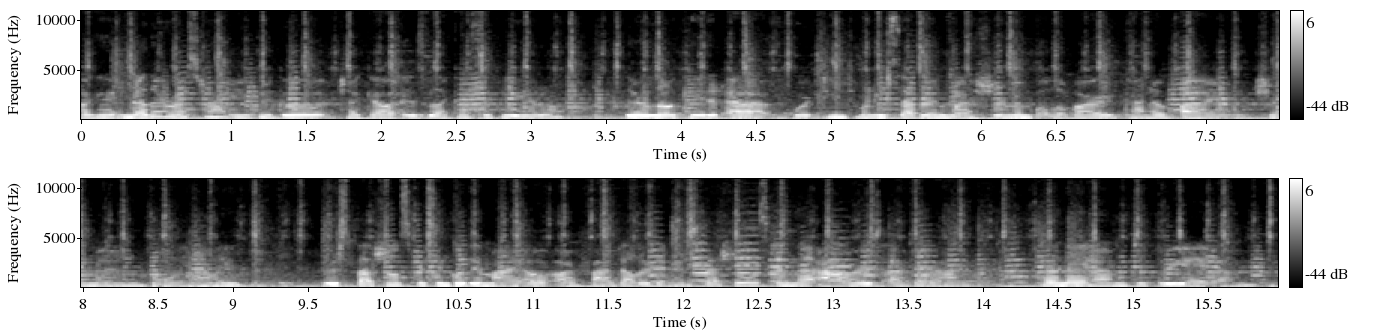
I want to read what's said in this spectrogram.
Okay, another restaurant you could go check out is La Casa Piero. They're located at 1427 West Sherman Boulevard, kind of by Sherman Bowling Alley. Their specials for Cinco de Mayo are $5 dinner specials and the hours are from 10 a.m. to 3 a.m.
